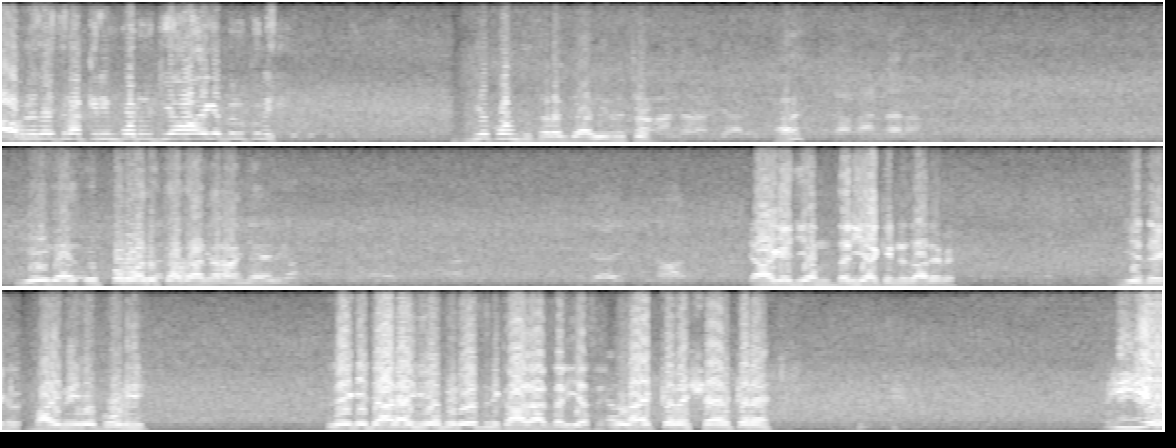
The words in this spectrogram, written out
आपने तो इतना क्रीम पाउडर किया हुआ है कि बिल्कुल ही ये कौन सी सड़क जा रही है नीचे? हैं? यही गाय ऊपर वाली कागा नारायण जा रही है। ये आ गए जी, हम दरिया के नज़ारे पे। ये देख ले। भाई ने ये घोड़ी लेके जा रहा है, ये अभी रेत निकाल रहा है दरिया से। लाइक करें, शेयर करें। ये।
